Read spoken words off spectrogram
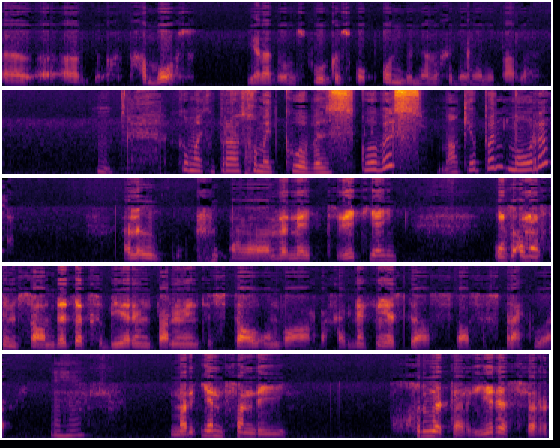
uh, uh, uh gemors hierdat ons fokus op onbenullige dinge in die parlement. Hm. Kom ek praat gou met Kobus. Kobus, maak jou punt môre. Hallo. Uh Lenet, weet jy ons almal stem saam. Dit wat gebeur in die parlement is taal onwaardig. Ek dink nie eers daar's daar's gesprek oor nie. Mhm. Mm maar een van die groot redes vir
